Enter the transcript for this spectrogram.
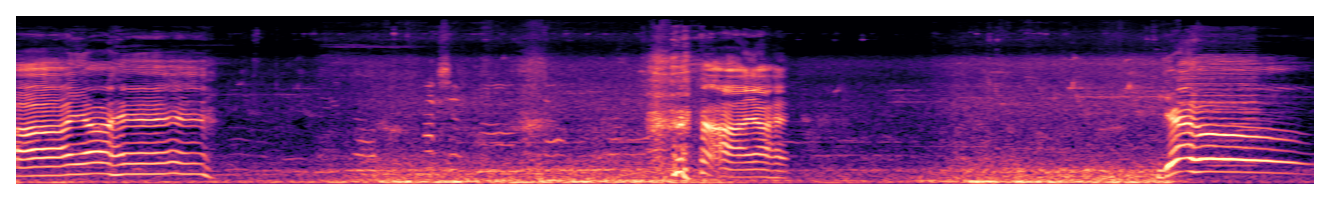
ਆਇਆ ਹੈ। ਆਇਆ ਹੈ। ਜੈ ਹੋ।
